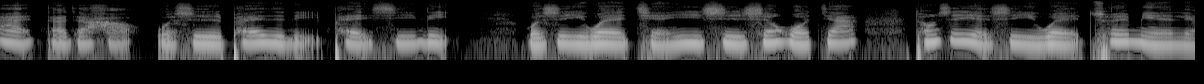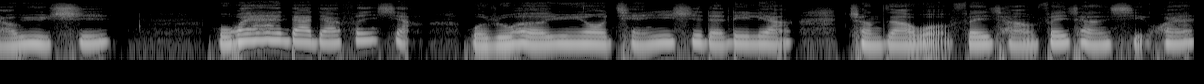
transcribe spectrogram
嗨，大家好，我是佩日里佩西利，我是一位潜意识生活家，同时也是一位催眠疗愈师。我会和大家分享我如何运用潜意识的力量，创造我非常非常喜欢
